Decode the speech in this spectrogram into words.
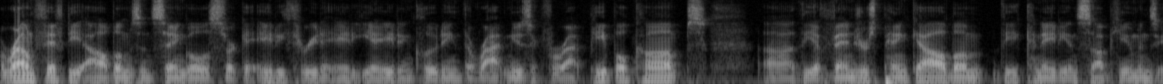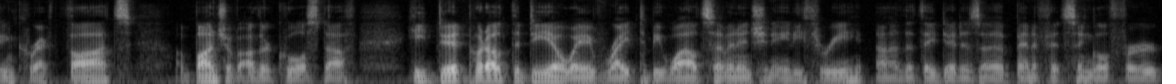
around 50 albums and singles circa 83 to 88, including the Rap Music for Rap People comps, uh, the Avengers Pink album, the Canadian Subhumans Incorrect Thoughts, a bunch of other cool stuff. He did put out the DOA Right to Be Wild 7 inch in 83 uh, that they did as a benefit single for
